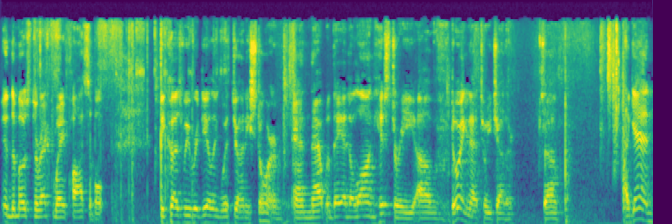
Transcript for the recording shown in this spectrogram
in the most direct way possible. Because we were dealing with Johnny Storm, and that they had a long history of doing that to each other. So, again,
